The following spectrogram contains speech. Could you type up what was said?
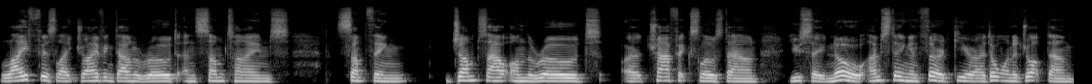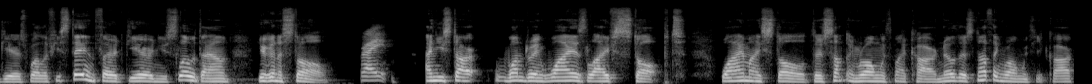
life is like driving down a road and sometimes something jumps out on the road or traffic slows down you say no i'm staying in third gear i don't want to drop down gears well if you stay in third gear and you slow down you're going to stall right and you start wondering why is life stopped why am I stalled? There's something wrong with my car. No, there's nothing wrong with your car.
